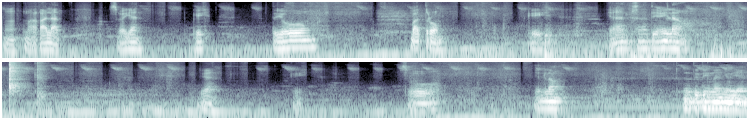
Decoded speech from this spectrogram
Hmm, makakalat. So ayan okay. Ito yung bathroom. Okay. Yan buksan natin yung ilaw. Yan so yan lang. Kung titingnan nyo yan.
